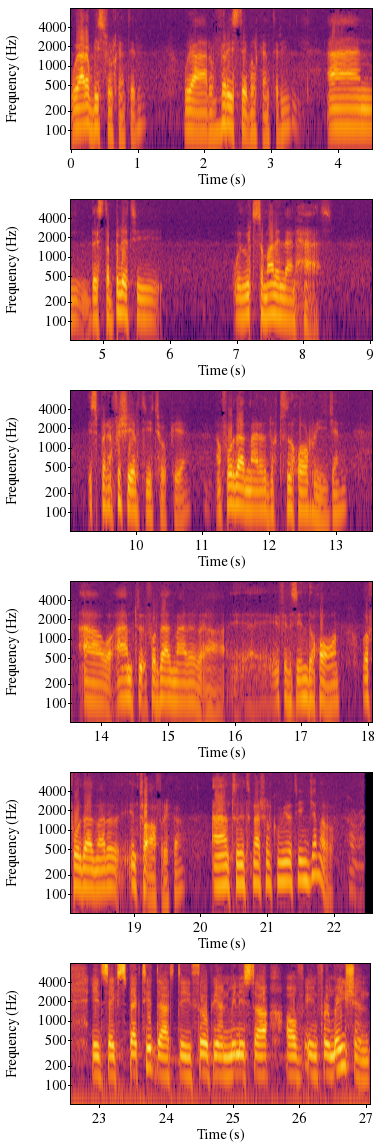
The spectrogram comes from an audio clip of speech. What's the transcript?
we are a peaceful country, we are a very stable country, mm-hmm. and the stability with which Somaliland has is beneficial to Ethiopia, and for that matter, to the whole region uh, and for that matter, uh, if it is in the Horn, or for that matter, into Africa, and to the international community in general. It's expected that the Ethiopian Minister of Information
